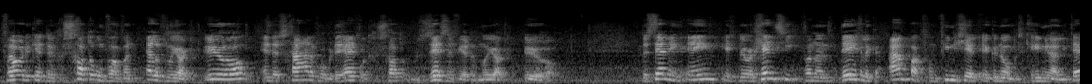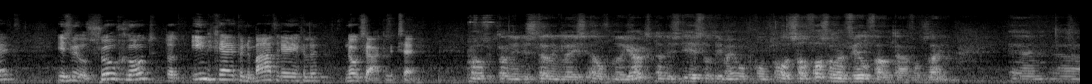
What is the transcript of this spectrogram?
Fraude kent een geschatte omvang van 11 miljard euro en de schade voor bedrijven wordt geschat op 46 miljard euro. De stelling 1 is de urgentie van een degelijke aanpak van financiële economische criminaliteit is inmiddels zo groot dat ingrijpende maatregelen noodzakelijk zijn. Maar als ik dan in de stelling lees 11 miljard, dan is het eerste wat in mij opkomt, oh het zal vast wel een veelvoud daarvan zijn. En uh,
